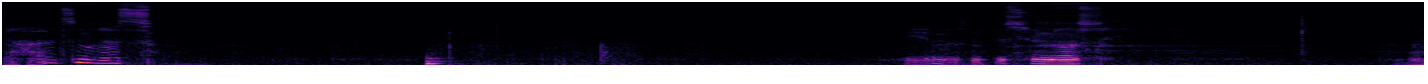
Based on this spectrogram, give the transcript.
Der Hals ein Riss. Neben ist ein bisschen was. Aber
